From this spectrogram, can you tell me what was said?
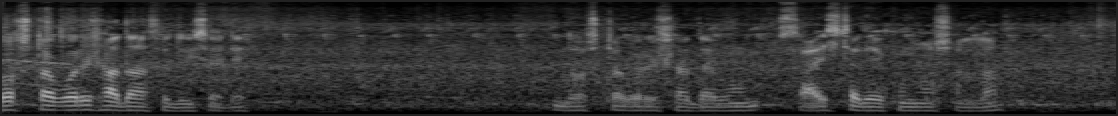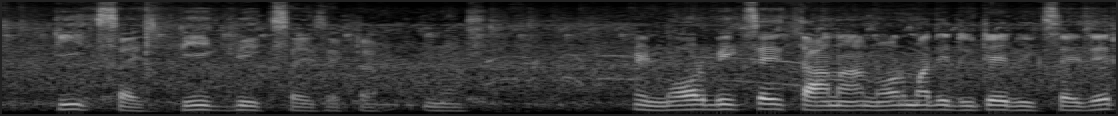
দশটা করে সাদা আছে দুই সাইডে দশটা করে সাদা এবং সাইজটা দেখুন মাসাল্লাহ big size big big size একটা নর এই নর বিগ সাইজ তা না নর্মালি দুইটাই বিগ সাইজের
